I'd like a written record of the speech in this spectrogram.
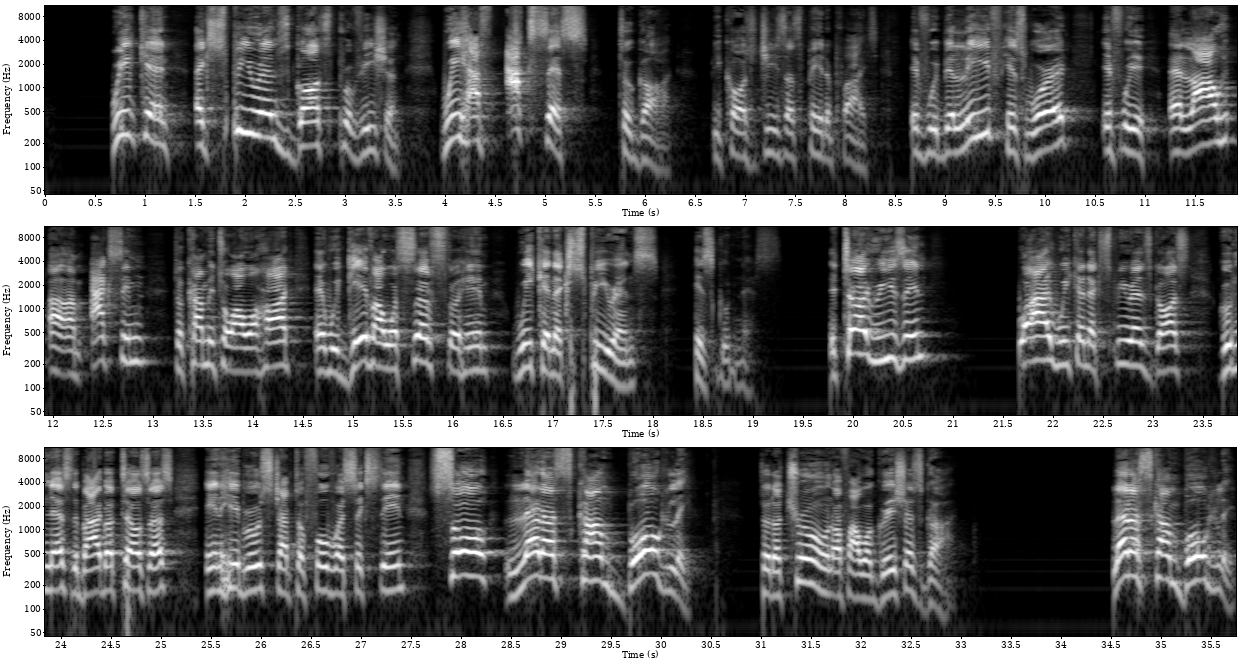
We can experience God's provision. We have access to God because Jesus paid the price. If we believe His word, if we allow, um, ask Him to come into our heart, and we give ourselves to Him, we can experience His goodness. The third reason why we can experience God's goodness, the Bible tells us in Hebrews chapter 4, verse 16. So let us come boldly to the throne of our gracious God. Let us come boldly.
